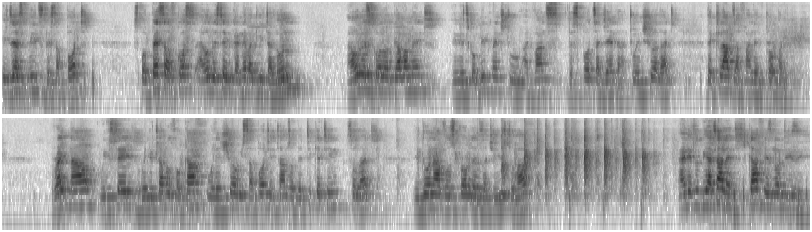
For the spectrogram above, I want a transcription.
It just needs the support. SportPesa, of course, I always say we can never do it alone. I always call on government in its commitment to advance the sports agenda to ensure that the clubs are funded properly. Right now, we've said when you travel for CAF, we'll ensure we support in terms of the ticketing so that you don't have those problems that you used to have. And it will be a challenge. CAF is not easy.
